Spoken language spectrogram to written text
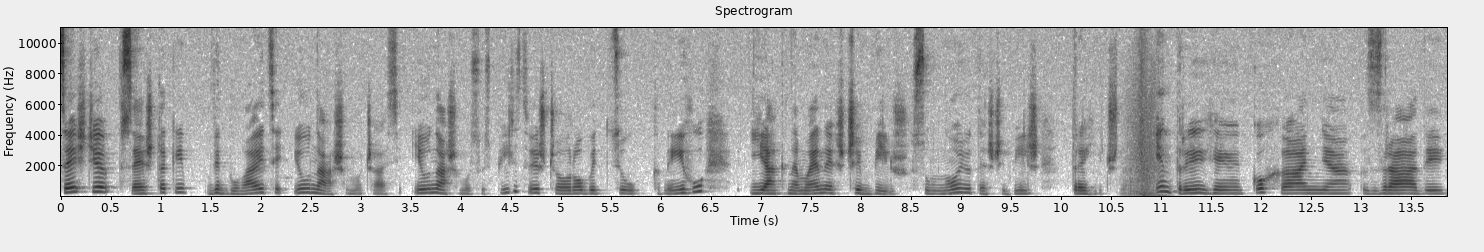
Це ще все ж таки відбувається і у нашому часі, і у нашому суспільстві, що робить цю книгу, як на мене, ще більш сумною та ще більш трагічною. Інтриги, кохання, зради,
